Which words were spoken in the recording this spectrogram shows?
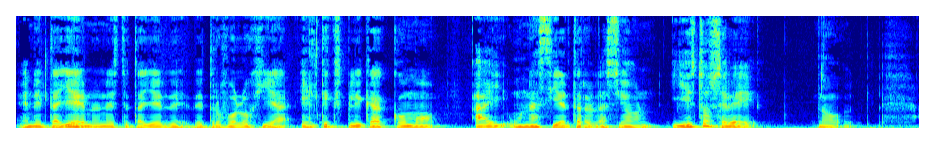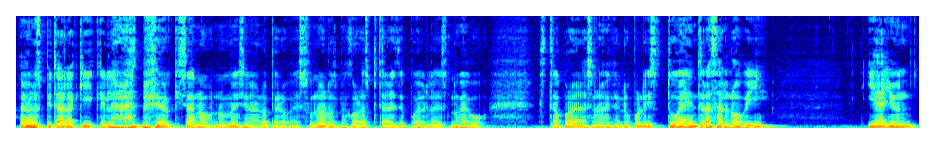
en el taller, ¿no? en este taller de, de trofología. Él te explica cómo hay una cierta relación y esto se ve, ¿no? Hay un hospital aquí que la verdad prefiero quizá no, no mencionarlo, pero es uno de los mejores hospitales de Puebla, es nuevo está por la zona de Angelópolis, tú entras al lobby y hay un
